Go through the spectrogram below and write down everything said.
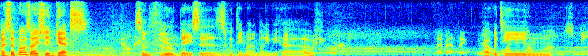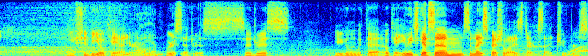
I suppose I should get some field bases with the amount of money we have. Palpatine, you should be okay on your own. Where's Sedriss? Sedriss, you're going with that. Okay, you each get some some nice specialized dark side troopers.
